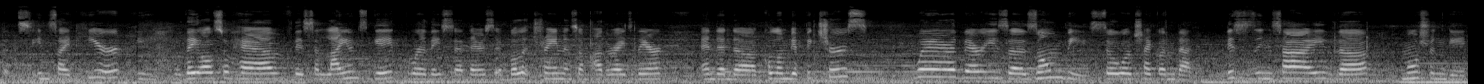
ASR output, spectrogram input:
that's inside here. They also have this Lions Gate where they said there's a bullet train and some other rides there. And then the Columbia Pictures where there is a zombie. So we'll check on that. This is inside the Motion Gate.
